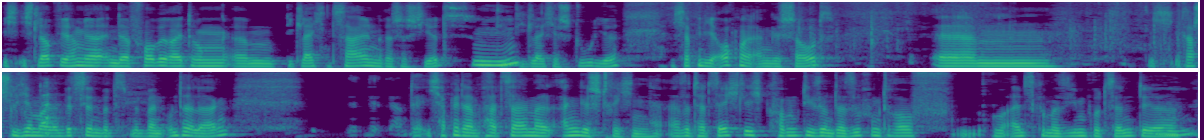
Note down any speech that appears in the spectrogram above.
Ich, ich glaube, wir haben ja in der Vorbereitung ähm, die gleichen Zahlen recherchiert, mhm. die, die gleiche Studie. Ich habe mir die auch mal angeschaut. Ähm, ich raschel hier mal ein bisschen mit, mit meinen Unterlagen. Ich habe mir da ein paar Zahlen mal angestrichen. Also tatsächlich kommt diese Untersuchung drauf, nur 1,7 Prozent der, mhm.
